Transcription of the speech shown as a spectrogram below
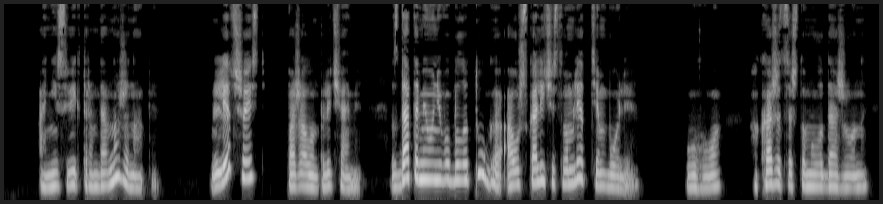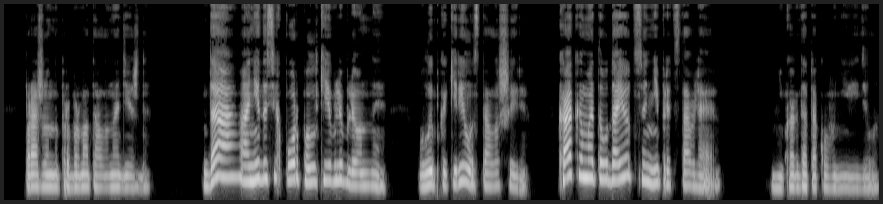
— Они с Виктором давно женаты? — Лет шесть, — пожал он плечами. С датами у него было туго, а уж с количеством лет тем более. — Ого, окажется, что молодожены пораженно пробормотала Надежда. Да, они до сих пор пылкие влюбленные. Улыбка Кирилла стала шире. Как им это удается, не представляю. Никогда такого не видела.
